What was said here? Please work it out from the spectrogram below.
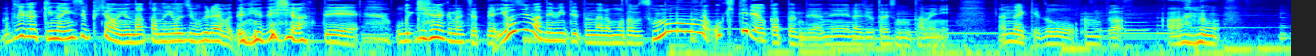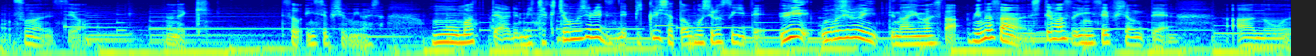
まあ、とにかく昨日インセプション夜中の4時ぐらいまで見てしまって起きなくなっちゃって。4時まで見てたならもう多分そのままね起きてりゃよかったんだよねラジオ体操のために。なんだけどなんかあのそうなんですよ。なんだっけ。そうインセプション見ました。もう待ってあれめちゃくちゃ面白いですね。びっくりしちゃった。面白すぎて。え面白いってなりました。皆さん知ってます？インセプションって。あの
